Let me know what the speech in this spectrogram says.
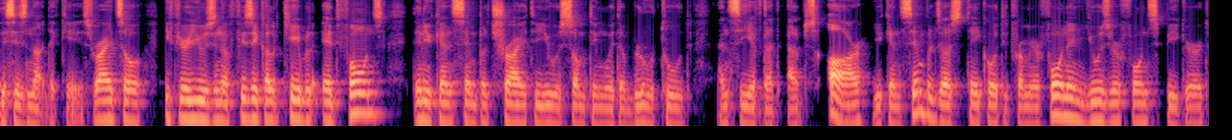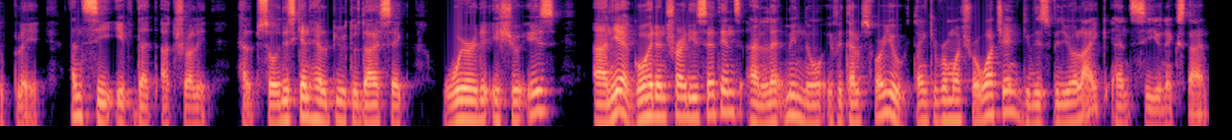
this is not the case, right? So if you're using a physical cable headphones, then you can simply try to use something with a Bluetooth and see if that helps. Or you can simply just take out it from your phone and use your phone speaker to play and see if that actually helps. So this can help you to dissect where the issue is. And yeah, go ahead and try these settings and let me know if it helps for you. Thank you very much for watching. Give this video a like and see you next time.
